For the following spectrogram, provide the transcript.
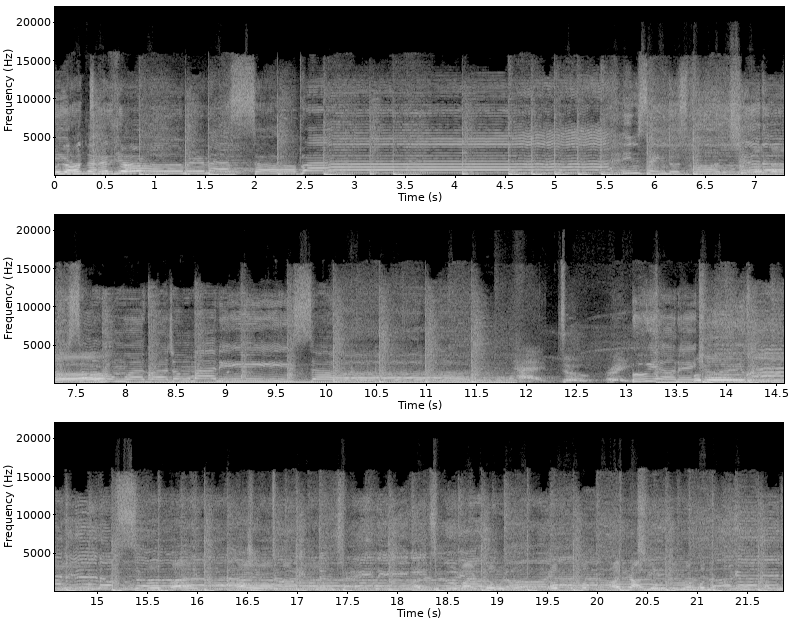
오늘 한잔 했어? 저도 그 다리를 더 많이 접어줘. 허, 허, 다리를 안 접어주면 허리 흘러가는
